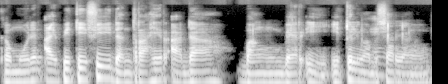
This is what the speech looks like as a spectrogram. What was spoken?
kemudian IPTV dan terakhir ada Bank BRI. Itu lima besar yang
